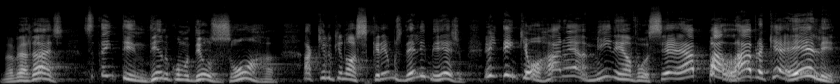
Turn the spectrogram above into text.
Não é verdade? Você está entendendo como Deus honra aquilo que nós cremos dele mesmo? Ele tem que honrar, não é a mim nem a você, é a palavra que é ele.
